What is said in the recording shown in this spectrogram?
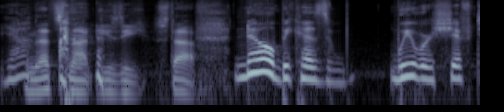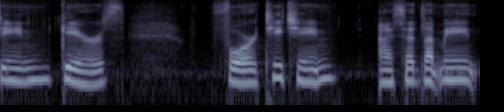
Yeah. And that's not easy stuff. No, because we were shifting gears for teaching. I said, let me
